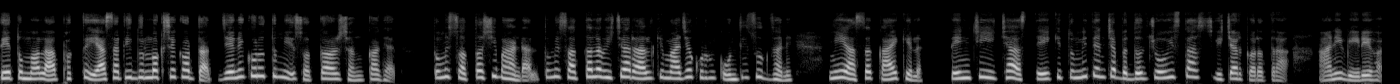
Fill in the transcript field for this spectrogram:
ते तुम्हाला फक्त यासाठी दुर्लक्ष करतात जेणेकरून तुम्ही स्वतःवर शंका घ्याल. तुम्ही स्वतःशी भांडाल. तुम्ही स्वतःला विचाराल की माझ्याकडून कोणती चूक झाली? मी असं काय केलं? त्यांची इच्छा असते की तुम्ही त्यांच्याबद्दल चोवीस तास विचार करत राहा आणि वेडे व्हा.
